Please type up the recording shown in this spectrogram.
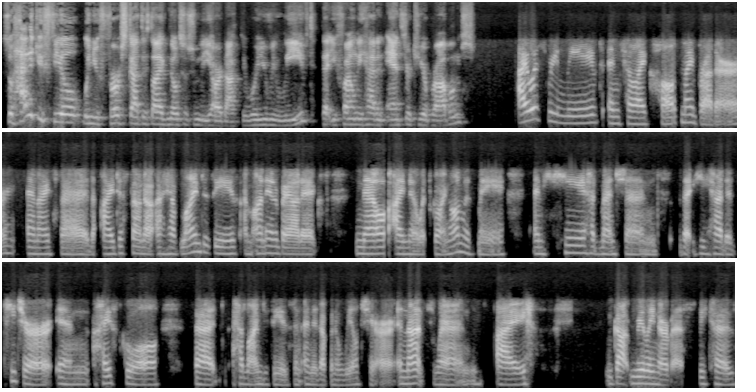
So, how did you feel when you first got this diagnosis from the ER doctor? Were you relieved that you finally had an answer to your problems? I was relieved until I called my brother and I said, I just found out I have Lyme disease. I'm on antibiotics now I know what's going on with me. And he had mentioned that he had a teacher in high school that had Lyme disease and ended up in a wheelchair. And that's when I got really nervous because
